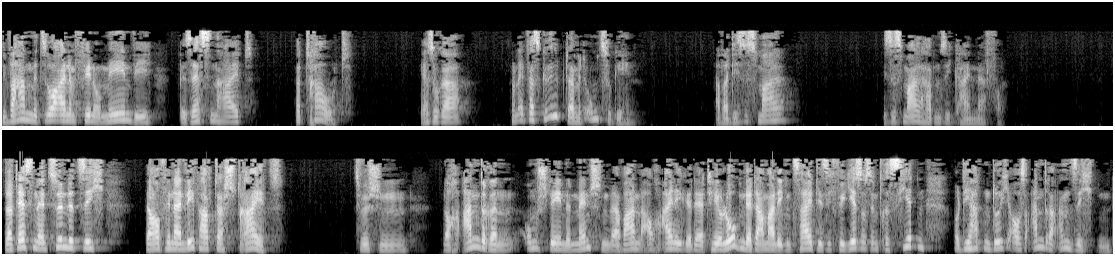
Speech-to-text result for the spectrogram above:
Sie waren mit so einem Phänomen wie Besessenheit vertraut, ja sogar schon etwas geübt, damit umzugehen. Aber dieses Mal, dieses Mal haben sie keinen Erfolg. Stattdessen entzündet sich daraufhin ein lebhafter Streit zwischen noch anderen umstehenden Menschen. Da waren auch einige der Theologen der damaligen Zeit, die sich für Jesus interessierten und die hatten durchaus andere Ansichten,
